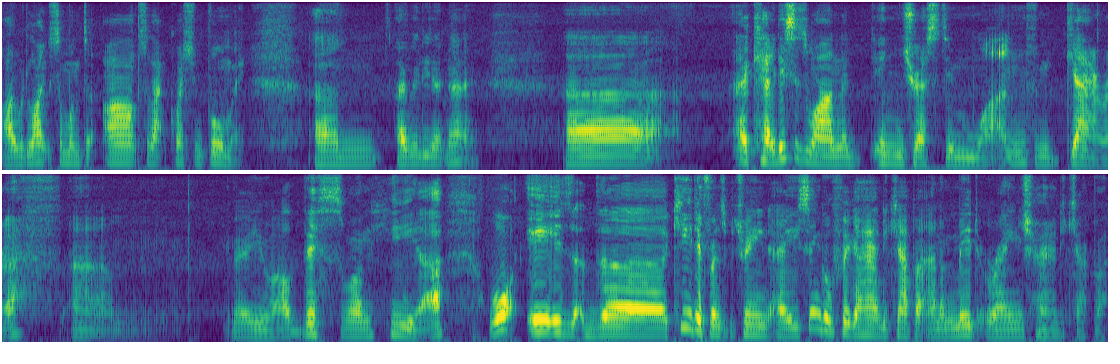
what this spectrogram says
I would like someone to answer that question for me. Um, I really don't know. Uh, Okay, this is one interesting one from Gareth. Um, There you are. This one here. What is the key difference between a single figure handicapper and a mid range handicapper?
